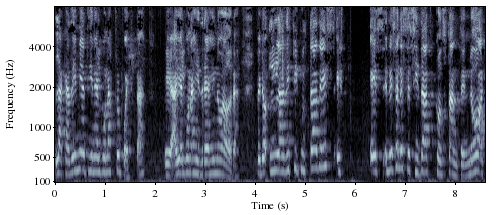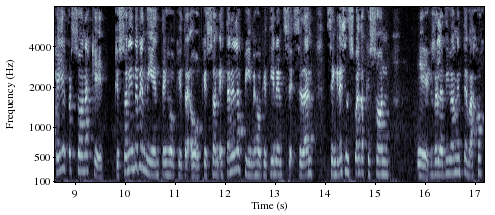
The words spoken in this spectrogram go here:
La academia tiene algunas propuestas, eh, hay algunas ideas innovadoras, pero la dificultad es, es en esa necesidad constante, ¿no? Aquellas personas que, que son independientes o que, o que son, están en las pymes o que tienen, se, dan, se ingresan sueldos que son eh, relativamente bajos,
